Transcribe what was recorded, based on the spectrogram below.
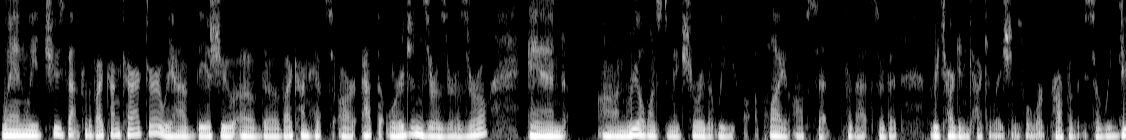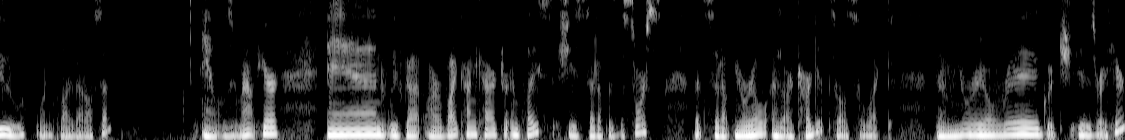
When we choose that for the Vicon character, we have the issue of the Vicon hips are at the origin 000, and Unreal wants to make sure that we apply an offset for that so that the retargeting calculations will work properly. So we do want to apply that offset. And we'll zoom out here. And we've got our Vicon character in place. She's set up as the source. Let's set up Muriel as our target. So I'll select the Muriel rig, which is right here.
